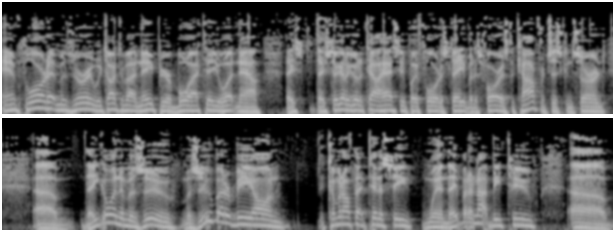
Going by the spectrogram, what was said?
And Florida at Missouri, we talked about Napier. Boy, I tell you what now, they, they still got to go to Tallahassee to play Florida State. But as far as the conference is concerned, um, they go into Mizzou. Mizzou better be on, coming off that Tennessee win, they better not be too, uh,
